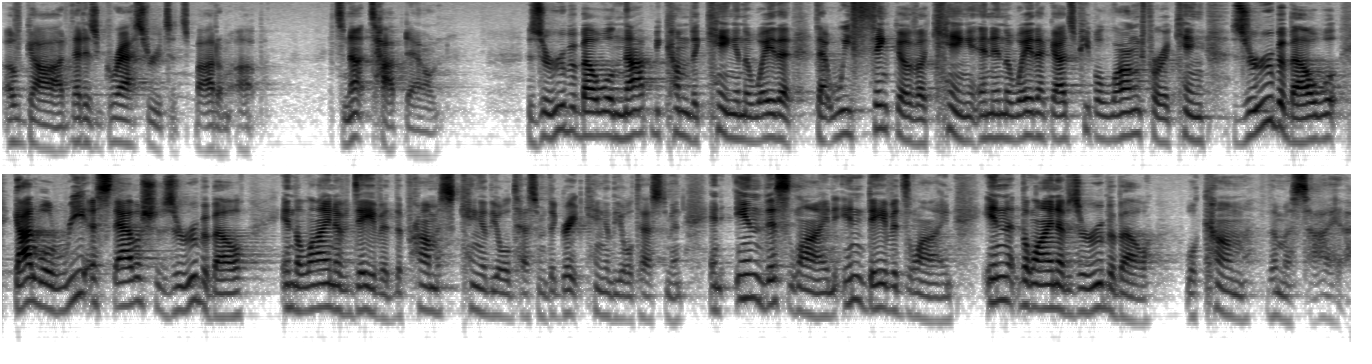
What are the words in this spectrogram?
of God that is grassroots, it's bottom up. It's not top down. Zerubbabel will not become the king in the way that, that we think of a king and in the way that God's people longed for a king. Zerubbabel will, God will reestablish Zerubbabel in the line of David, the promised king of the Old Testament, the great king of the Old Testament. And in this line, in David's line, in the line of Zerubbabel, will come the Messiah,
